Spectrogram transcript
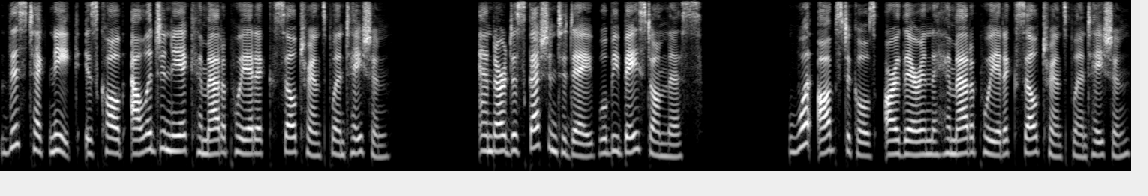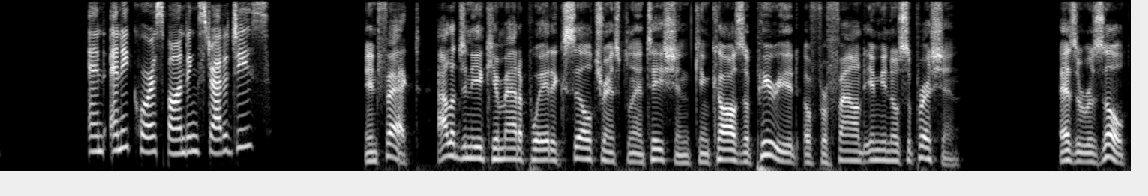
This technique is called allogeneic hematopoietic cell transplantation. And our discussion today will be based on this. What obstacles are there in the hematopoietic cell transplantation? And any corresponding strategies? In fact, allogeneic hematopoietic cell transplantation can cause a period of profound immunosuppression. As a result,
